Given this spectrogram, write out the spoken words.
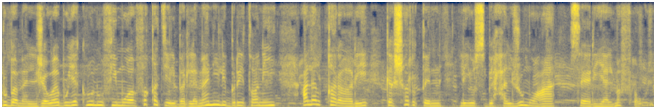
ربما الجواب يكمن في موافقة البرلمان البريطاني على القرار كشرط ليصبح الجمعة ساري المفعول.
